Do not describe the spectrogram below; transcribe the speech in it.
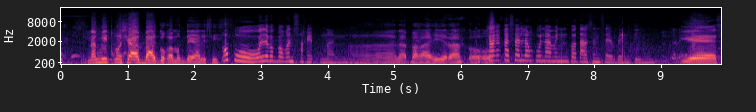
Na-meet mo siya bago ka mag-dialysis? Opo, wala pa po akong sakit nun. Ah, napakahirap. Oo. Kakakasal lang po namin noong 2017. Yes,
